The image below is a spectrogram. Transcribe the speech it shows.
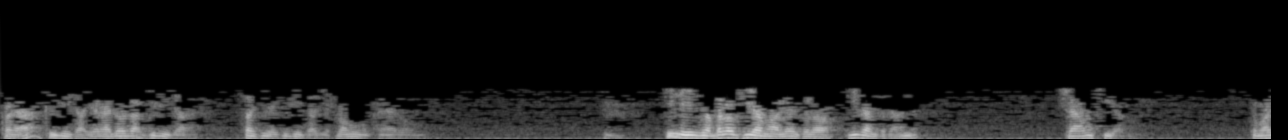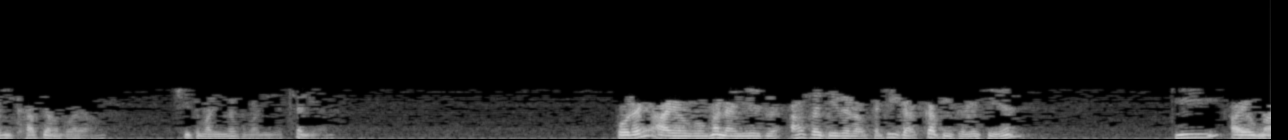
ဟုတ်လားကိလေသာရကဒေါသကိလေသာစရှိတဲ့ကိလေသာတွေမှောင်မှုခံရတော့ဘူးရှိနေဆိုဘယ်လိုဖြစ်ရမှာလဲဆိုတော့ဤကံတရနဲ့ရှားမရှိရဘူးသမာဓိခါပြောင်းသွားရအောင်ရှိသမာဓိနောက်သမာဓိနဲ့ဆက်နေရတယ် ကိုယ်တိုင်အာယုံကိုမှတ်နိုင်ရေးအတွက်အားစိုက်ပြီးတော့ကတိကကပ်ပြီဆိုလို့ရှိရင်ဒီအာယုံမှာ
